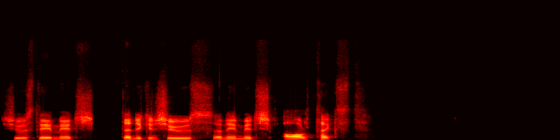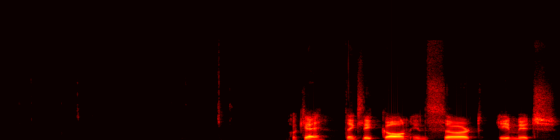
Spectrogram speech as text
Choose the image, then you can choose an image alt text. Okay, then click on insert image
